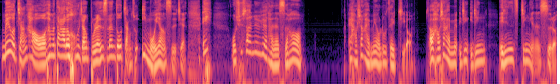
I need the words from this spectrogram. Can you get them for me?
没有讲好哦，他们大家都互相不认识，但都讲出一模一样的事件。诶，我去算日月潭的时候，哎，好像还没有录这一集哦，哦，好像还没有，已经已经已经是今年的事了。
